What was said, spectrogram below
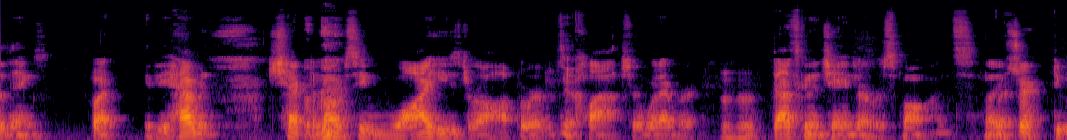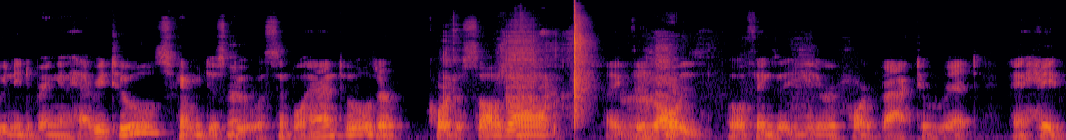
other things, but if you haven't checked him out to see why he's dropped or if it's Yeah. a collapse or whatever, Mhm. that's going to change our response. Like, Sure. do we need to bring in heavy tools? Can we just do it with simple hand tools or cord of sawzall? Like, there's all these little things that you need to report back to RIT and hey,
